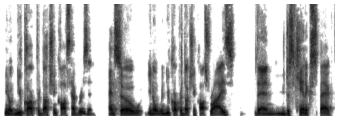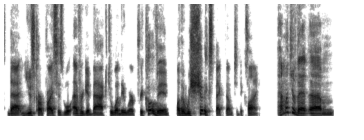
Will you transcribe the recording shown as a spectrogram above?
you know, new car production costs have risen. And so, you know, when new car production costs rise, then you just can't expect that used car prices will ever get back to what they were pre COVID, although we should expect them to decline. How much of that um,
